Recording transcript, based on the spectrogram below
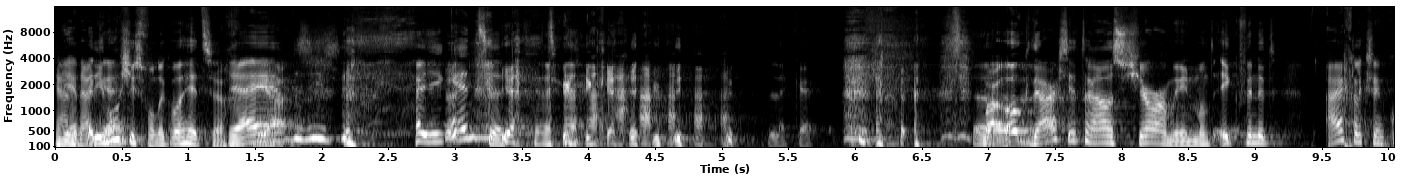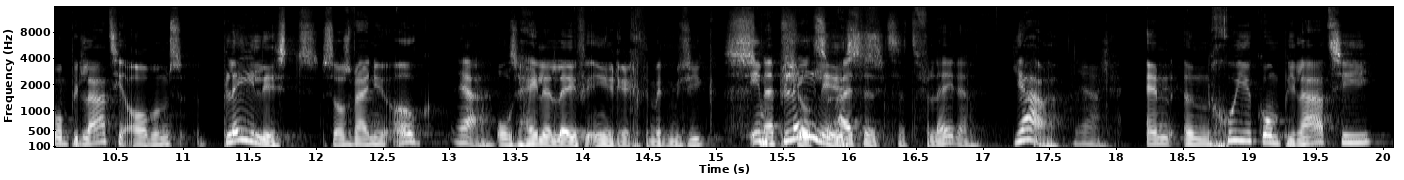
Ja, heb nou, ik, die hoesjes vond ik wel hitsig. Ja, ja, precies. je kent ze. Ja, natuurlijk. Lekker. Maar ook daar zit trouwens charme in. Want ik vind het... Eigenlijk zijn compilatiealbums playlists... zoals wij nu ook Ja. ons hele leven inrichten met muziek. in Snapshots playlists. uit het, het verleden. Ja. Ja. En een goede compilatie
